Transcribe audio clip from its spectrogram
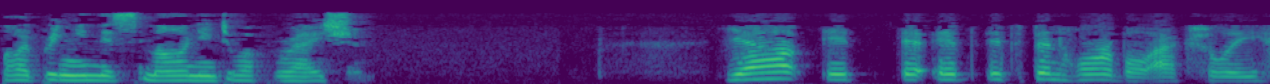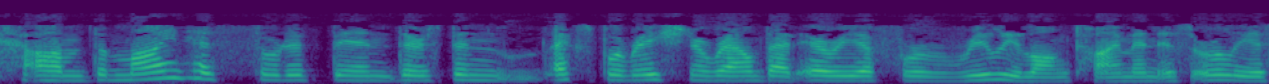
by bringing this mine into operation. Yeah, it, it it's been horrible actually. Um, the mine has sort of been there's been exploration around that area for a really long time, and as early as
